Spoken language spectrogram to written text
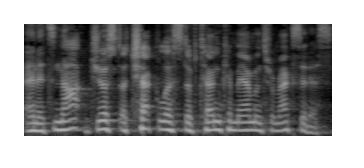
And it's not just a checklist of 10 commandments from Exodus,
